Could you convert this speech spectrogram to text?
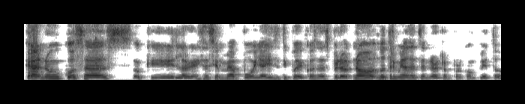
gano cosas o que la organización me apoya y ese tipo de cosas, pero no, no terminan de entenderlo por completo.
